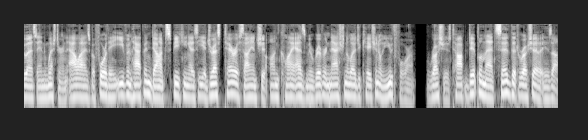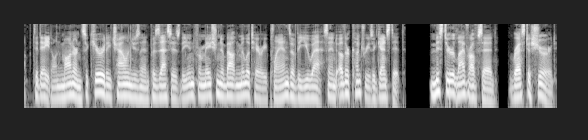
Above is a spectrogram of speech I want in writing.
U.S. and Western allies before they even happen. Speaking as he addressed Terasyancha on Klyazma River National Educational Youth Forum, Russia's top diplomat said that Russia is up to date on modern security challenges and possesses the information about military plans of the U.S. and other countries against it. Mr. Lavrov said, Rest assured,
